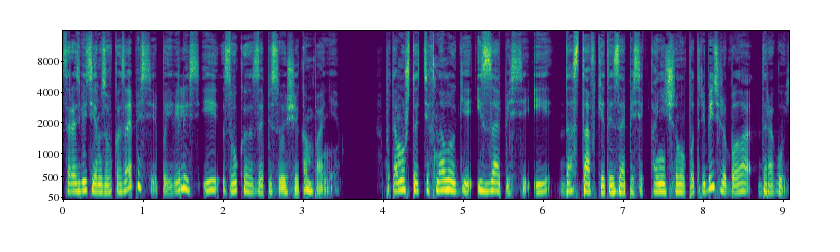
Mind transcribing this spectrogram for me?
С развитием звукозаписи появились и звукозаписывающие компании. Потому что технология и записи, и доставки этой записи к конечному потребителю была дорогой.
